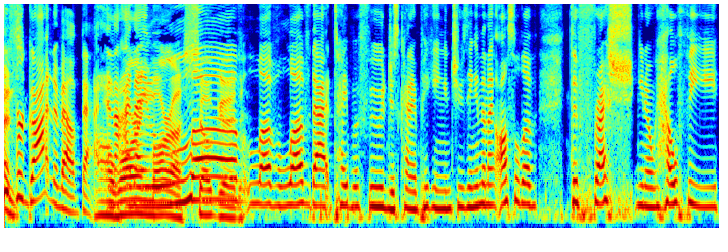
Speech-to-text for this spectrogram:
had forgotten about that, Oh, and, I- and I Mara, so love, good. love, love that type of food. Just kind of picking and choosing, and then I also love the fresh, you know, healthy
